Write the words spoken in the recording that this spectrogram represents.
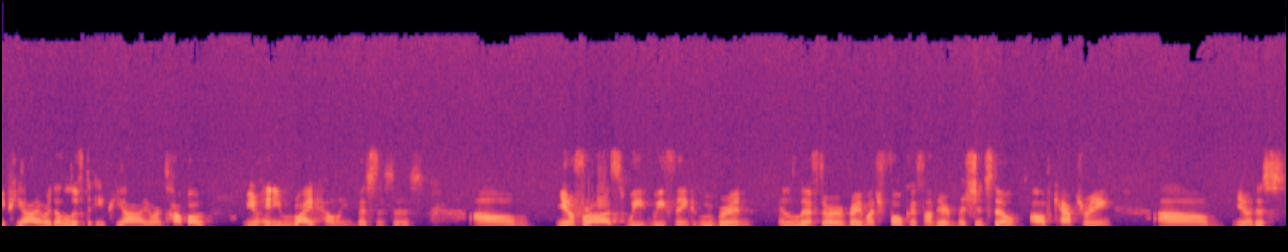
API or the Lyft API or on top of, you know, any ride-hailing businesses? Um, you know, for us, we we think Uber and, and Lyft are very much focused on their mission still of capturing, um, you know, this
